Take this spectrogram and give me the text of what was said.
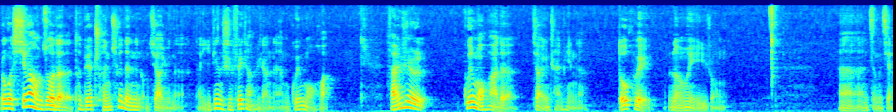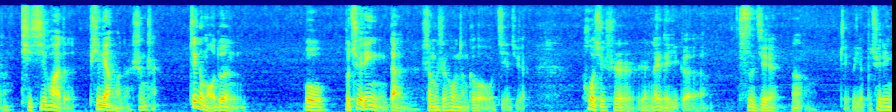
如果希望做的特别纯粹的那种教育呢，它一定是非常非常难规模化。凡是规模化的教育产品呢，都会沦为一种。呃，怎么讲？体系化的、批量化的生产，这个矛盾我不确定，但什么时候能够解决？或许是人类的一个死结，嗯，这个也不确定。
